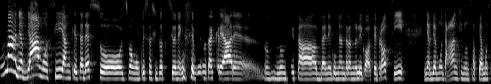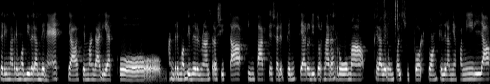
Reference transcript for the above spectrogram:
Ma ne abbiamo, sì, anche se adesso, insomma, con questa situazione che si è venuta a creare, non, non, si sa bene come andranno le cose, però sì, ne abbiamo tanti, non sappiamo se rimarremo a vivere a Venezia, se magari, ecco, andremo a vivere in un'altra città, in parte c'era il pensiero di tornare a Roma per avere un po' il supporto anche della mia famiglia,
